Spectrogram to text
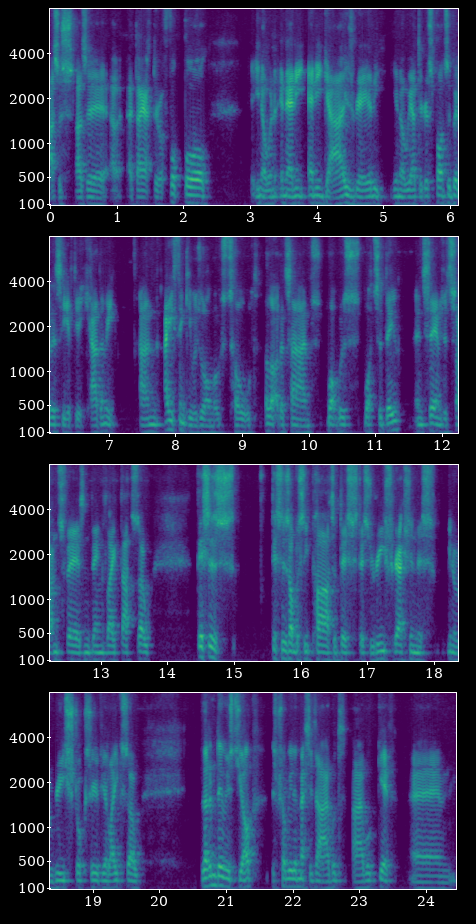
as a as a, a director of football. You know, in, in any any guys really. You know, we had the responsibility of the academy, and I think he was almost told a lot of the times what was what to do in terms of transfers and things like that. So this is this is obviously part of this this refresh and this you know restructure if you like. So let him do his job is probably the message I would I would give. Um,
